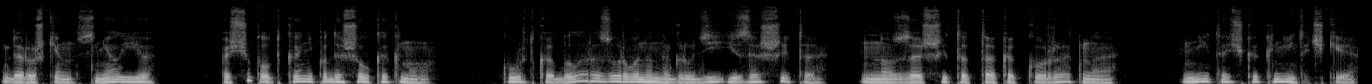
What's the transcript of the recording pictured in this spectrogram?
Дорожкин снял ее, пощупал ткань и подошел к окну. Куртка была разорвана на груди и зашита, но зашита так аккуратно, ниточка к ниточке,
